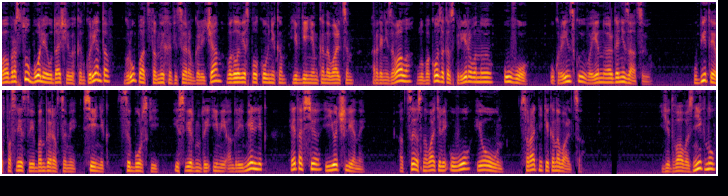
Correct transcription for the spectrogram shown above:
По образцу более удачливых конкурентов группа отставных офицеров-галичан во главе с полковником Евгением Коновальцем организовала глубоко законспирированную УВО – Украинскую военную организацию. Убитые впоследствии бандеровцами Сеник, Цыборский и свергнутый ими Андрей Мельник – это все ее члены, отцы-основатели УВО и ОУН, соратники Коновальца. Едва возникнув,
